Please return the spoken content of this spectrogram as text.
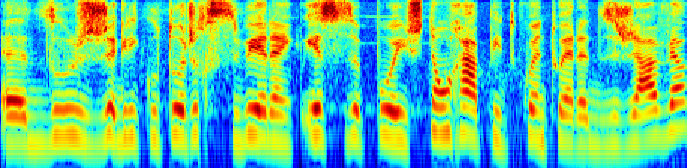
uh, dos agricultores receberem esses apoios tão rápido quanto era desejável.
